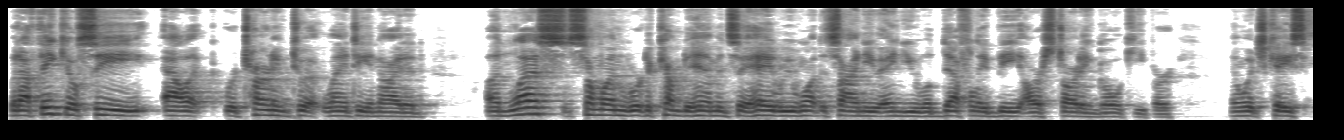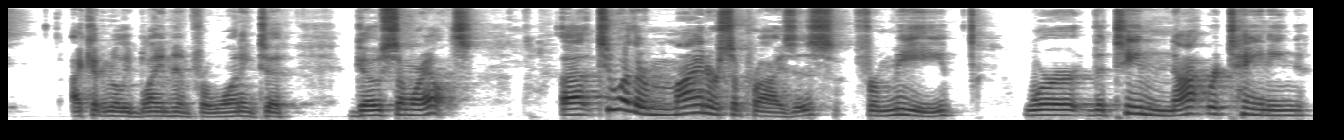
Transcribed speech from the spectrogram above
But I think you'll see Alec returning to Atlanta United unless someone were to come to him and say, hey, we want to sign you and you will definitely be our starting goalkeeper, in which case I couldn't really blame him for wanting to go somewhere else. Uh, two other minor surprises for me were the team not retaining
